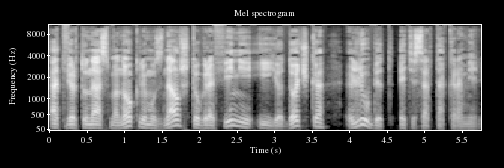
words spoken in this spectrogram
от вертуна с моноклем узнал, что графиня и ее дочка любят эти сорта карамели.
